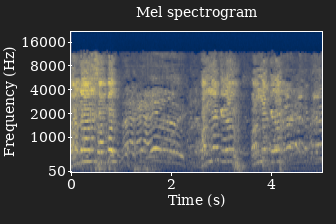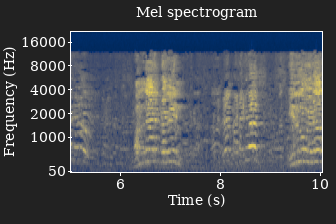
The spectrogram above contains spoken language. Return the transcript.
బండారి సంపత్ పల్లె కిరణ్ పల్లె కిరణ్ బండారి ప్రవీణ్. ఇరుగు వినోద్.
